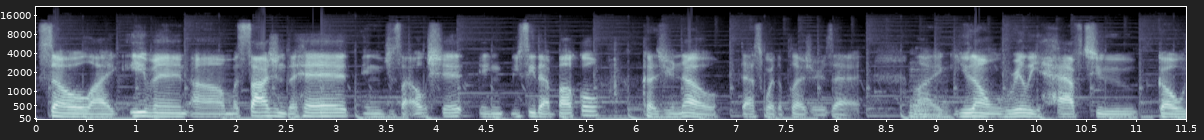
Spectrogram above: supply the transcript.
So like even um, massaging the head and you just like oh shit and you see that buckle because you know that's where the pleasure is at. Like you don't really have to go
